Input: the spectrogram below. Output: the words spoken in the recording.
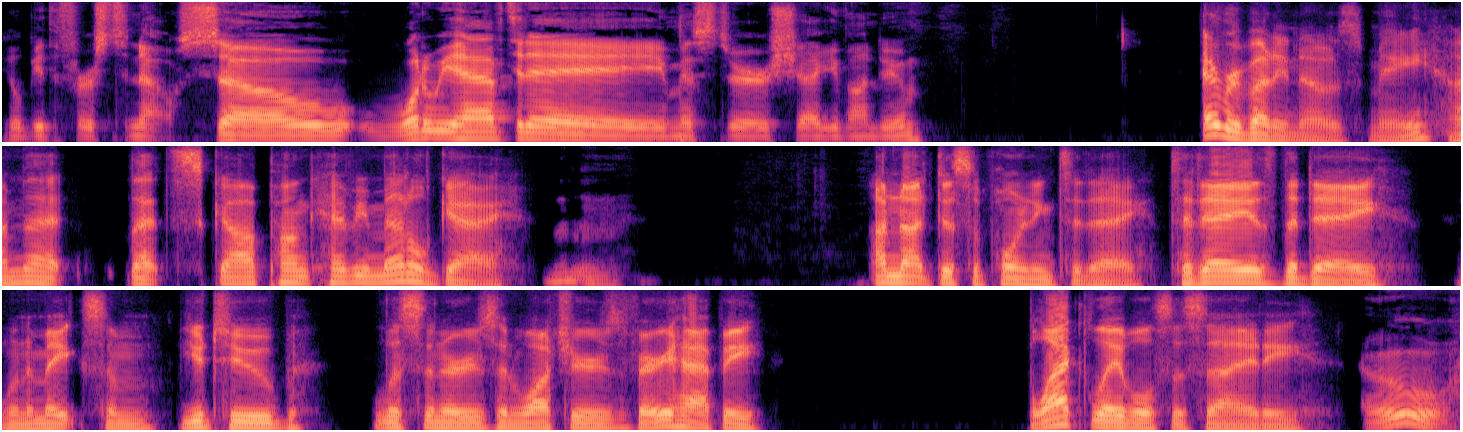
you'll be the first to know. So, what do we have today, Mister Shaggy Von Doom? Everybody knows me. I'm that that ska punk heavy metal guy. Mm. I'm not disappointing today. Today is the day. I want to make some YouTube listeners and watchers very happy. Black Label Society. Oh.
